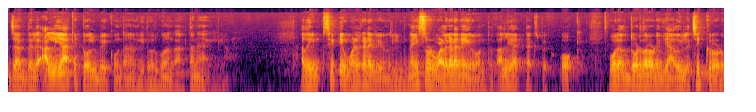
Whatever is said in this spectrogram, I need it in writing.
ಜಾಗದಲ್ಲಿ ಅಲ್ಲಿ ಯಾಕೆ ಟೋಲ್ ಬೇಕು ಅಂತ ನನಗೆ ಇದುವರೆಗೂ ನಂಗೆ ಅರ್ಥನೇ ಆಗಿಲ್ಲ ಅದು ಇನ್ ಸಿಟಿ ಒಳಗಡೆ ಇರೋದಿಲ್ಲ ನೈಸ್ ರೋಡ್ ಒಳಗಡೆನೇ ಇರುವಂಥದ್ದು. ಅಲ್ಲಿ ಯಾಕೆ ಟ್ಯಾಕ್ಸ್ ಬೇಕು? ಓಕೆ ಓಲೆ, ಅದು ದೊಡ್ಡದ ರೋಡಿಗೆ ಅದು ಇಲ್ಲ, ಚಿಕ್ಕ ರೋಡು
